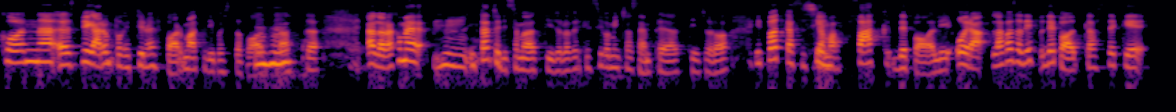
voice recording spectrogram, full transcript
con eh, spiegare un pochettino il format di questo podcast. Mm-hmm. Allora, come intanto iniziamo dal titolo perché si comincia sempre dal titolo. Il podcast si sì. chiama Fuck the Poli. Ora, la cosa dei, dei podcast è che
